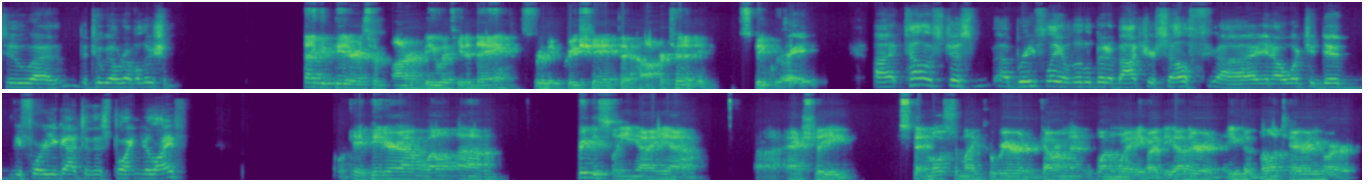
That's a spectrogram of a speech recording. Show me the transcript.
to uh, the Two Wheel Revolution. Thank you, Peter. It's an honor to be with you today. Really appreciate the opportunity to speak with Great. you. Uh, tell us just uh, briefly a little bit about yourself. Uh, you know what you did before you got to this point in your life. Okay, Peter. Um, well, um, previously I uh, uh, actually spent most of my career in the government, one way or the other, and even military or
